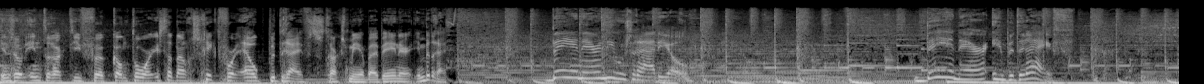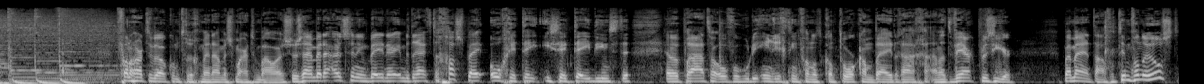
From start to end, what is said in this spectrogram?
In zo'n interactief eh, kantoor. Is dat nou geschikt voor elk bedrijf? Straks meer bij BNR in Bedrijf. BNR Nieuwsradio. BNR in Bedrijf. Van harte welkom terug. Mijn naam is Maarten Bouwers. We zijn bij de uitzending BNR in Bedrijf te gast bij OGT ICT-diensten. En we praten over hoe de inrichting van het kantoor kan bijdragen aan het werkplezier. Bij mij aan tafel Tim van der Hulst,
